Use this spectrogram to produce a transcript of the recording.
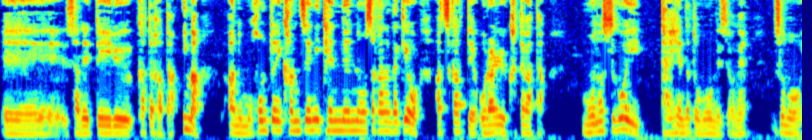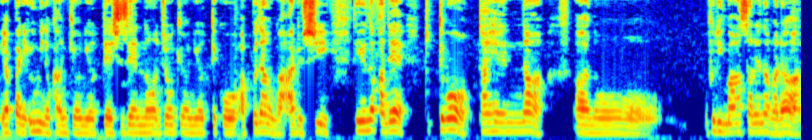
えー、されている方々、今、あのもう本当に完全に天然のお魚だけを扱っておられる方々、ものすごい大変だと思うんですよね。その、やっぱり海の環境によって、自然の状況によってこう、アップダウンがあるし、っていう中で、とっても大変な、あのー振り回されながら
